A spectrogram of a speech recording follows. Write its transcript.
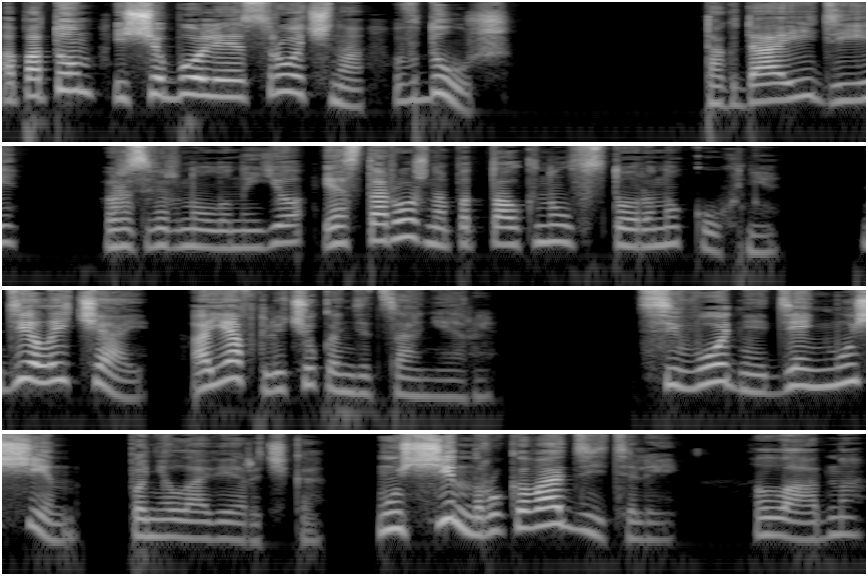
А потом, еще более срочно, в душ. Тогда иди, развернул он ее и осторожно подтолкнул в сторону кухни. Делай чай, а я включу кондиционеры. Сегодня день мужчин, поняла Верочка. Мужчин-руководителей. Ладно,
